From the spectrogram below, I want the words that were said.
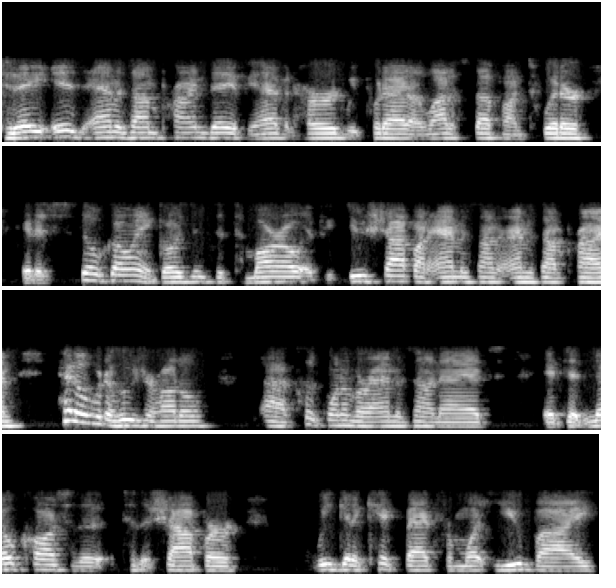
Today is Amazon Prime Day. If you haven't heard, we put out a lot of stuff on Twitter. It is still going. It goes into tomorrow. If you do shop on Amazon, Amazon Prime, head over to Hoosier Huddle, uh, click one of our Amazon ads. It's at no cost to the to the shopper. We get a kickback from what you buy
